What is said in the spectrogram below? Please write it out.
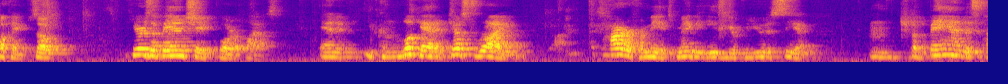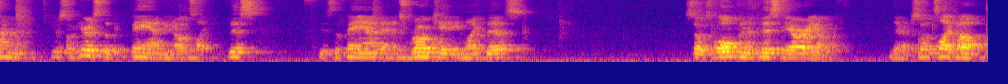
Okay, so here's a band-shaped chloroplast. And if you can look at it just right, it's harder for me. It's maybe easier for you to see it. The band is kind of, so here's the band, you know, it's like this is the band and it's rotating like this. So it's open at this area there. So it's like a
